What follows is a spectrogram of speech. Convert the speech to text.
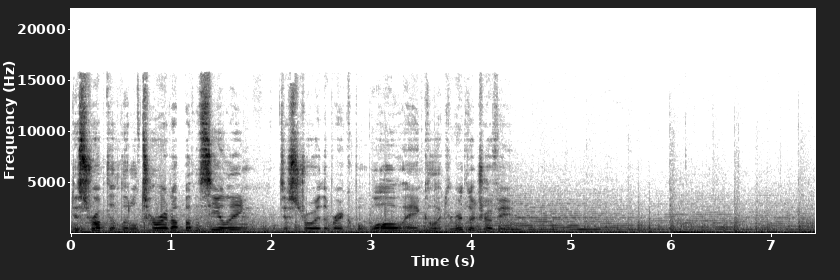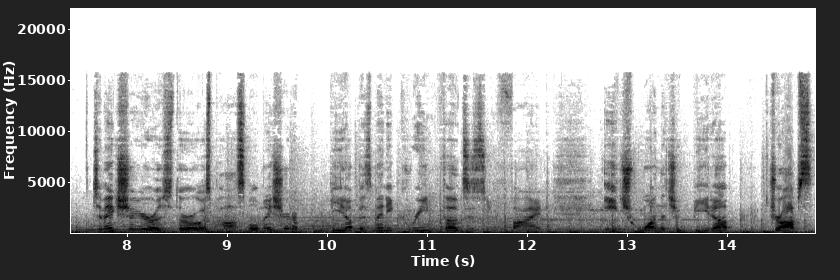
disrupt the little turret up on the ceiling, destroy the breakable wall, and collect your Riddler trophy. To make sure you're as thorough as possible, make sure to beat up as many green thugs as you find. Each one that you beat up drops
